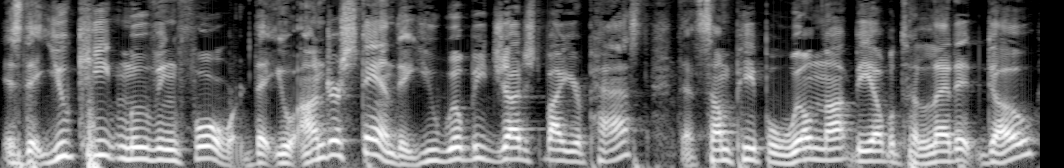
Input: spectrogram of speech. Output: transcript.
is that you keep moving forward, that you understand that you will be judged by your past, that some people will not be able to let it go.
